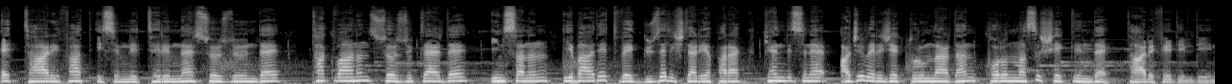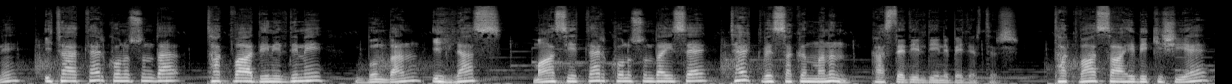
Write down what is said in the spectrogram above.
Et-Tarifat isimli terimler sözlüğünde takvanın sözlüklerde insanın ibadet ve güzel işler yaparak kendisine acı verecek durumlardan korunması şeklinde tarif edildiğini, itaatler konusunda takva denildi mi bundan ihlas, masiyetler konusunda ise terk ve sakınmanın kastedildiğini belirtir. Takva sahibi kişiye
